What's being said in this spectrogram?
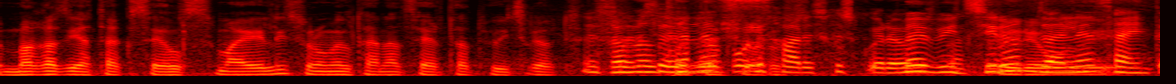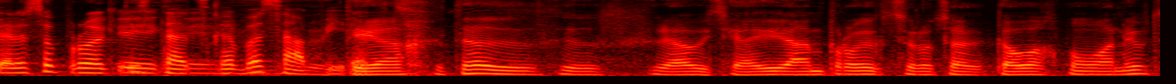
მაღაზია Taxel Smile-ის, რომელთანაც ერთად ვიწყებთ. რომელთანაც ხარისხის კვირეულს. მე ვიცი რომ ძალიან საინტერესო პროექტის დაწყება საპირეთ. დიახ და რა ვიცი, აი ამ პროექტს როცა გავახმოვანებთ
